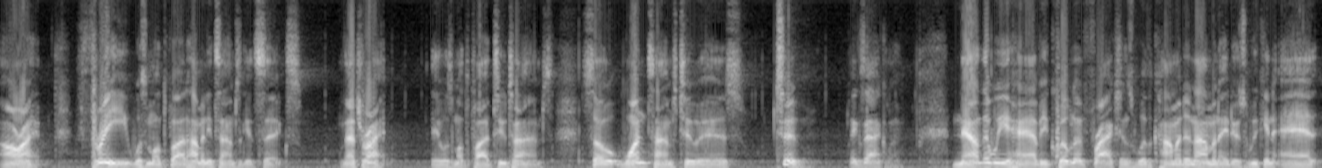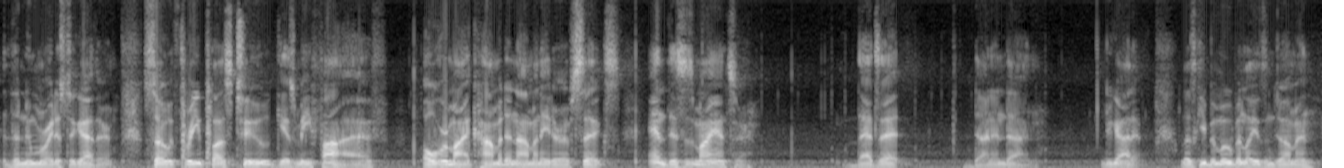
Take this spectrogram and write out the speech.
All right, 3 was multiplied how many times to get 6? That's right. It was multiplied two times. So 1 times 2 is 2. Exactly. Now that we have equivalent fractions with common denominators, we can add the numerators together. So 3 plus 2 gives me 5 over my common denominator of 6, and this is my answer. That's it. Done and done. You got it. Let's keep it moving, ladies and gentlemen.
